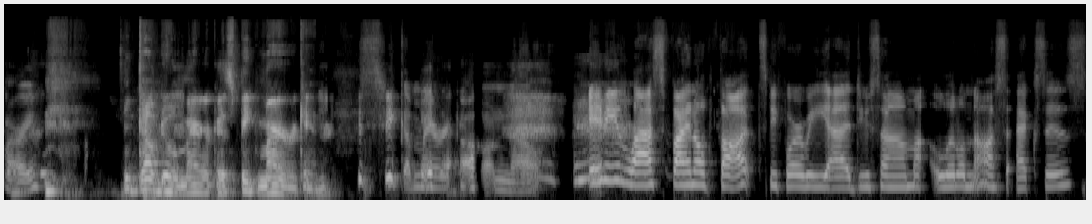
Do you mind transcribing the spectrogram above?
Sorry. Come to America, speak American. speak american Oh no. Any last final thoughts before we uh, do some little Nas X's?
